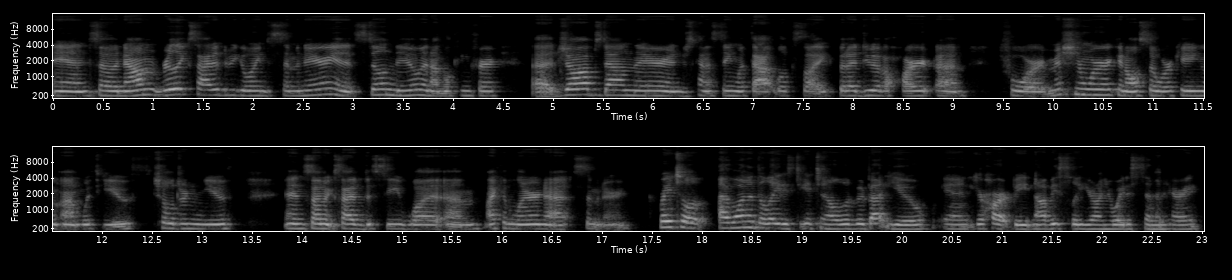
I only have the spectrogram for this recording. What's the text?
And so now I'm really excited to be going to seminary, and it's still new, and I'm looking for uh, jobs down there and just kind of seeing what that looks like. But I do have a heart um, for mission work and also working um, with youth, children and youth. And so I'm excited to see what um, I can learn at seminary. Rachel, I wanted the ladies to get to know a little bit about you and your heartbeat. And obviously, you're on your way to seminary.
